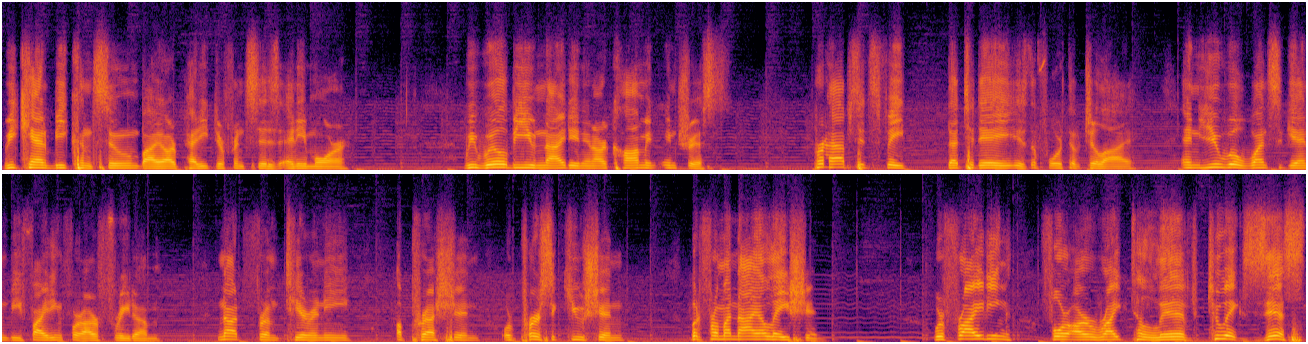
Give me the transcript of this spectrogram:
We can't be consumed by our petty differences anymore. We will be united in our common interests. Perhaps it's fate that today is the 4th of July and you will once again be fighting for our freedom, not from tyranny, oppression, or persecution, but from annihilation. We're fighting for our right to live, to exist.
